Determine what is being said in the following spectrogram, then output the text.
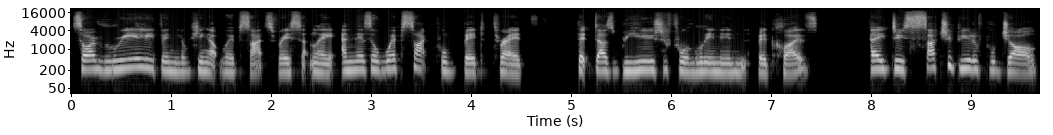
So I've really been looking at websites recently and there's a website called Bed Threads that does beautiful linen bedclothes. They do such a beautiful job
